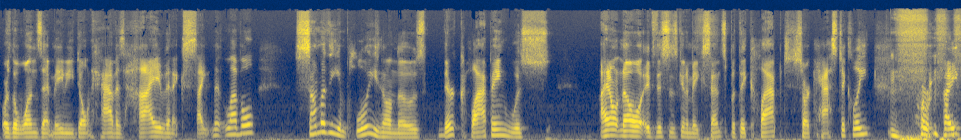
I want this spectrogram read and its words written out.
or the ones that maybe don't have as high of an excitement level, some of the employees on those, their clapping was I don't know if this is going to make sense, but they clapped sarcastically, right?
